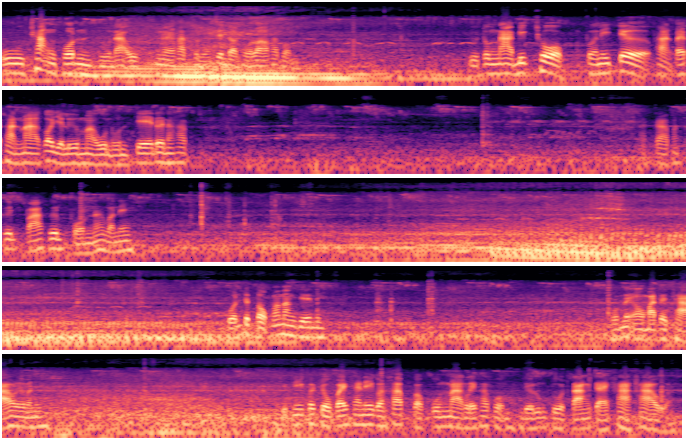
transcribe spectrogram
อูช่างพลอยู่หน้าอูนี่ครับถนนเส้นดอนหัวล่อครับผม อยู่ตรงหน้าบิ๊กโชคเฟอร์นิเจอร์ ผ่านไปผ่านมาก็อย่าลืมมาอุดหนุนเจด้วยนะครับ อากาศมันขึ้นฟ้าขึ้นฝนนะวันนี้ฝนจะตกมามั่งเจนี่ ผมได้ออกมาแต่เช้าเลยวันนี้ คลิปนี้ก็จบไปแค่นี้ก่อนครับ ขอบคุณมากเลยครับผม เดี๋ยวลุงตู่ตังจ่ายค่าข้าวก่อน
